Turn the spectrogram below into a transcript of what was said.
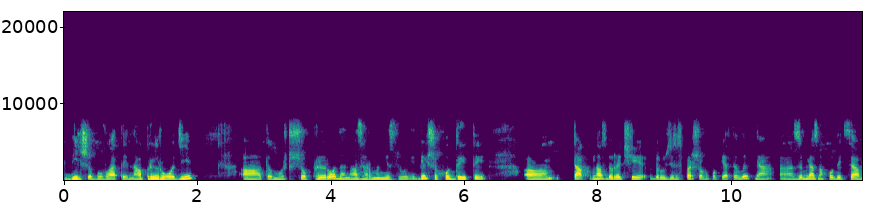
більше бувати на природі, а, тому що природа нас гармонізує, більше ходити. А, так, у нас, до речі, друзі, з 1 по 5 липня Земля знаходиться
